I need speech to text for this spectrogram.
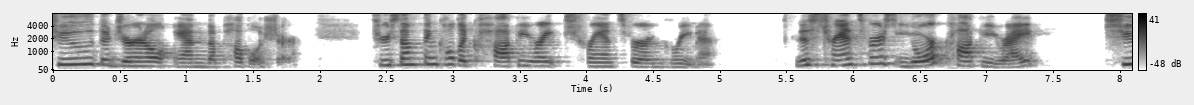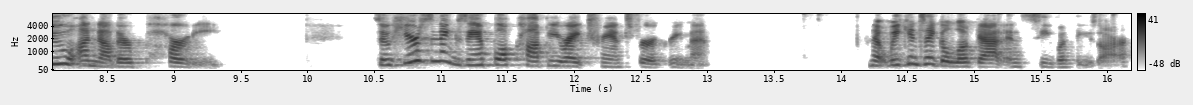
to the journal and the publisher through something called a copyright transfer agreement. This transfers your copyright to another party. So here's an example copyright transfer agreement that we can take a look at and see what these are.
